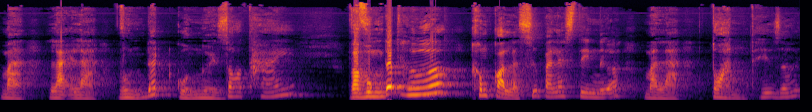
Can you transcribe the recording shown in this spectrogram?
mà lại là vùng đất của người Do Thái. Và vùng đất hứa không còn là xứ Palestine nữa mà là toàn thế giới.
